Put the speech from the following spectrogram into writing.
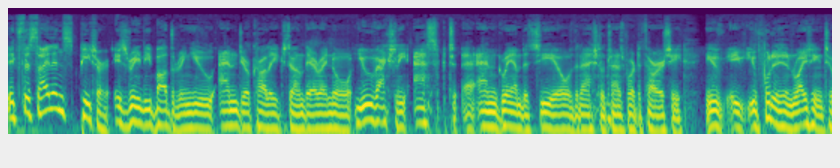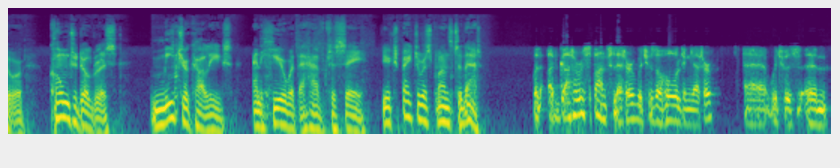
It's the silence, Peter, is really bothering you and your colleagues down there. I know you've actually asked uh, Anne Graham, the CEO of the National Transport Authority, you've, you've put it in writing to her, come to Douglas, meet your colleagues, and hear what they have to say. Do you expect a response to that? Well, I've got a response letter, which was a holding letter, uh, which was, um,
